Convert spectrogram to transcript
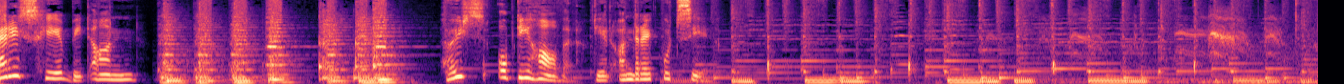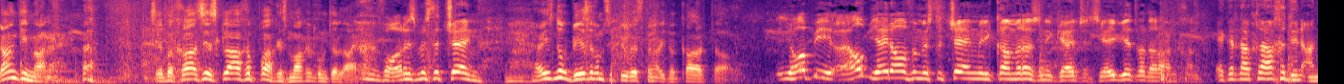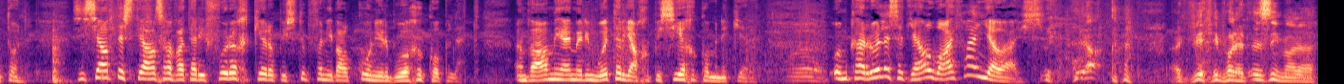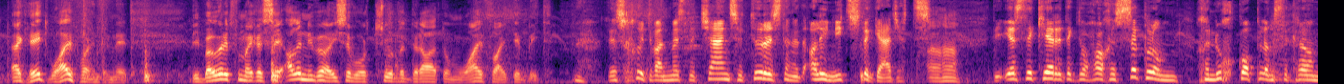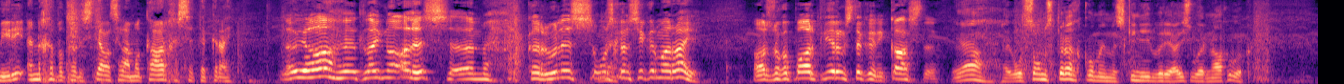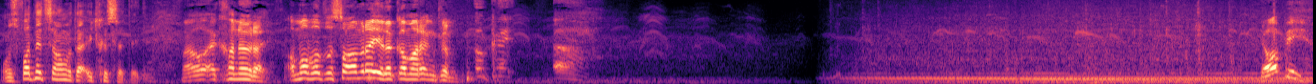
RSG bied aan Huis op die hawe deur Andre Kotse. Dankie manne. Sy bagasie is klaar gepak, is maklik om te laai. Waar is Mr Chang? Hy is nog besig om sy toerusting uitmekaar te haal. Japie, help jy daar vir Mr Chang met die kameras en die gadgets. Jy weet wat daar aangaan. Ek het al klaar gedoen, Anton. Dis dieselfde stelsel wat hy die vorige keer op die stoep van die balkon hierbo gekoppel het en waarmee hy met die motorjag op die see gekommunikeer het. Oom Carolus, het jy al Wi-Fi in jou huis? Ja. Ek weet nie wat dit is nie, maar uh, ek het Wi-Fi internet. Die bouer het vir my gesê alle nuwe huise word so bedraad om Wi-Fi te bied. Dis goed want Mr Chang se toerusting het al die nuutste gadgets. Aha. Die eerste keer het ek nogal gesukkel om genoeg koppelings te kry om hierdie ingewikkelde stelsel aan mekaar gesit te kry. Nou ja, dit lyk na alles. Ehm um, Carolus, ons kan seker maar ry. Daar's nog 'n paar kledingstukke in die kaste. Ja, hy wil soms terugkom en miskien hier by die huis oornag ook. Ons vat net saam wat hy uitgesit het. Wel, ek gaan nou ry. Almal wil saam ry, julle kan maar inklim. Okay. Japie,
